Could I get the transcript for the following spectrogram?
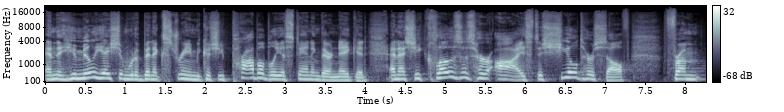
And the humiliation would have been extreme because she probably is standing there naked. And as she closes her eyes to shield herself from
